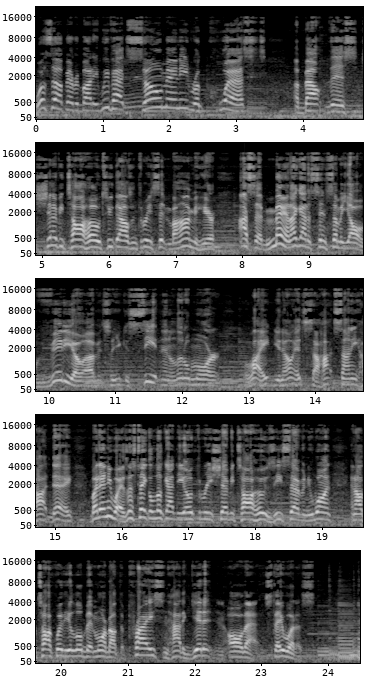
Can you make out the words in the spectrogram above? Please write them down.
What's up, everybody? We've had so many requests about this Chevy Tahoe 2003 sitting behind me here. I said, man, I got to send some of y'all video of it so you can see it in a little more light. You know, it's a hot, sunny, hot day. But anyways, let's take a look at the 03 Chevy Tahoe Z71 and I'll talk with you a little bit more about the price and how to get it and all that. Stay with us.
